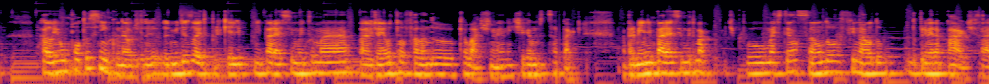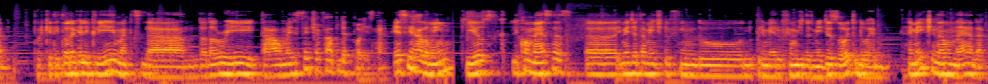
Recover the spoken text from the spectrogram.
Halloween 1.5, né? O de 2018, porque ele me parece muito uma. Já eu tô falando o que eu acho, né? Nem chegamos nessa parte. Mas pra mim ele me parece muito uma, tipo, uma extensão do final do, do primeira parte, sabe? Porque tem todo aquele clímax da, da Laurie e tal, mas isso a gente vai falar depois, né? Esse Halloween, que ele começa uh, imediatamente do fim do, do primeiro filme de 2018, do remake não, né? Da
